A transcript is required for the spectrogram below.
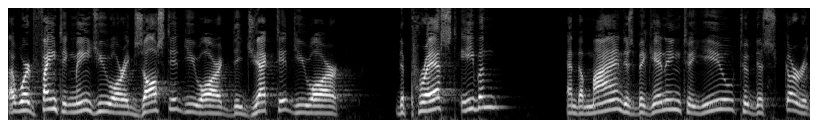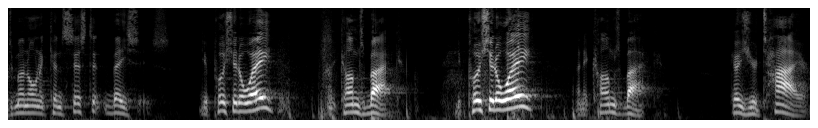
That word fainting means you are exhausted, you are dejected, you are depressed even, and the mind is beginning to yield to discouragement on a consistent basis. You push it away, and it comes back. You push it away, and it comes back. Because you're tired.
